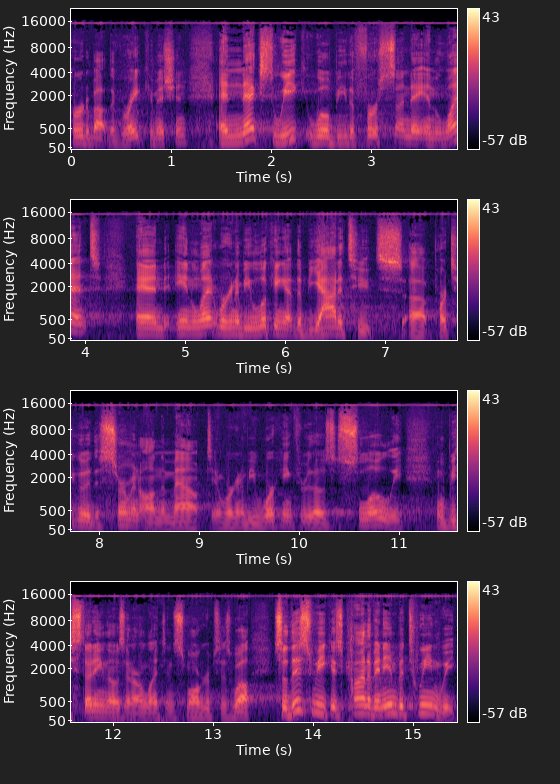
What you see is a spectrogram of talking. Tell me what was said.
heard about the Great Commission. And next week will be the first Sunday in Lent. And in Lent, we're going to be looking at the Beatitudes, uh, particularly the Sermon on the Mount. And we're going to be working through those slowly. We'll be studying those in our Lenten small groups as well. So this week is kind of an in between week.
